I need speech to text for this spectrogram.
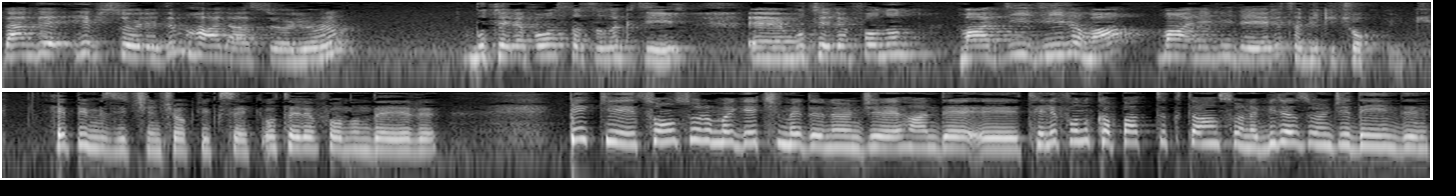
Ben de hep söyledim hala söylüyorum. Bu telefon satılık değil. E, bu telefonun maddi değil ama manevi değeri tabii ki çok büyük. Hepimiz için çok yüksek o telefonun değeri. Peki son soruma geçmeden önce Hande e, telefonu kapattıktan sonra biraz önce değindin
